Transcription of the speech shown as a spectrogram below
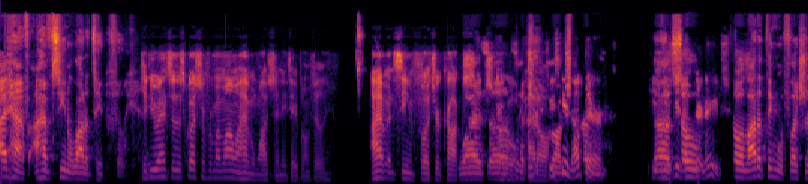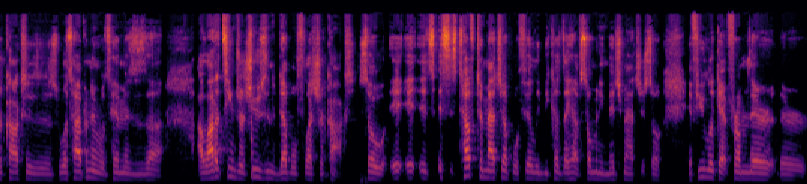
I have I have seen a lot of tape of Philly. Can you answer this question for my mom? I haven't watched any tape on Philly. I haven't seen Fletcher Cox Why is uh, struggle Fletcher at all. he's getting up there. Struggling? He- Uh, so- up there in age. So a lot of thing with Fletcher Cox is, is what's happening with him is, is uh, a lot of teams are choosing to double Fletcher Cox. So it, it, it's it's it's tough to match up with Philly because they have so many mismatches. So if you look at from their their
